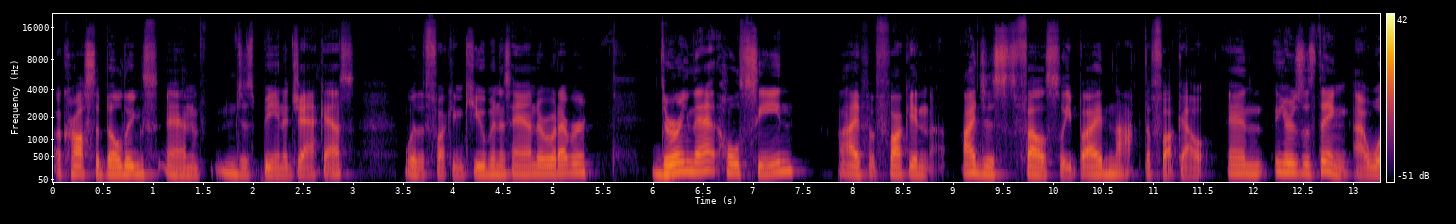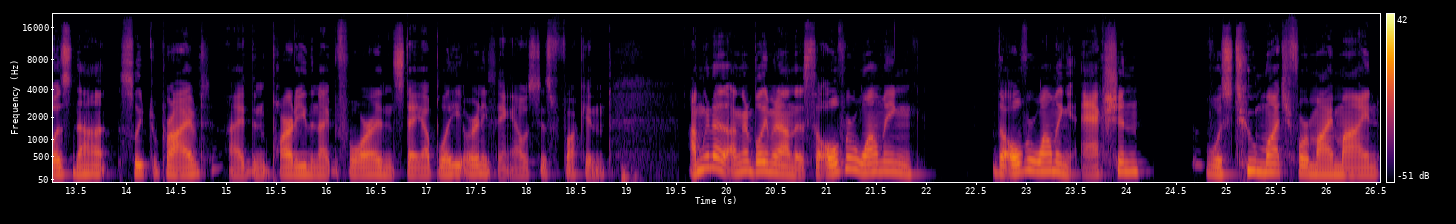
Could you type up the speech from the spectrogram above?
across the buildings and just being a jackass with a fucking cube in his hand or whatever. During that whole scene, I fucking I just fell asleep. I knocked the fuck out. And here's the thing, I was not sleep deprived. I didn't party the night before. I didn't stay up late or anything. I was just fucking I'm to I'm to blame it on this. The overwhelming the overwhelming action was too much for my mind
